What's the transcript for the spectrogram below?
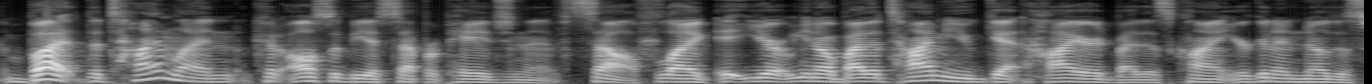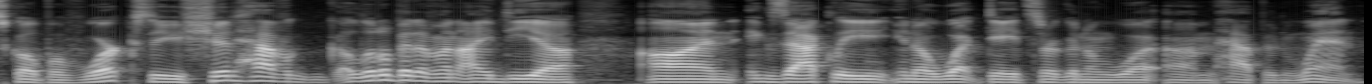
But the timeline could also be a separate page in itself. Like it, you're, you know, by the time you get hired by this client, you're going to know the scope of work, so you should have a, a little bit of an idea on exactly, you know, what dates are going to what um, happen when.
